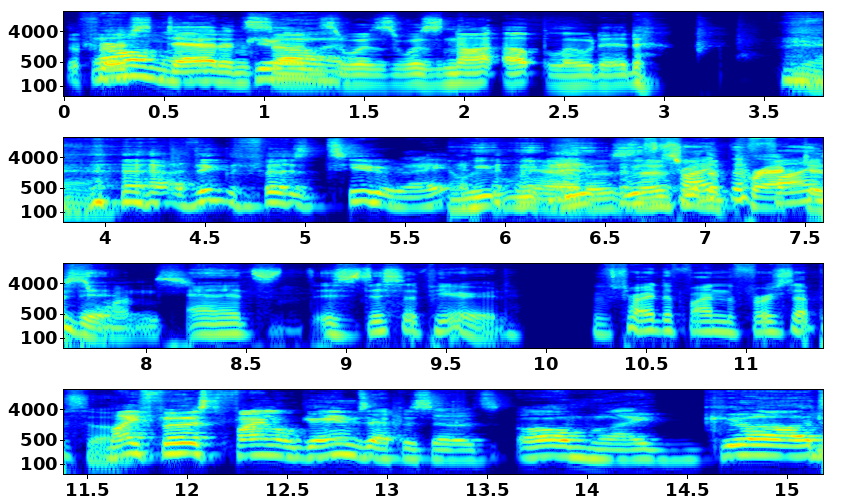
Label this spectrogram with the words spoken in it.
The oh first Oh Dad and Sons was was not uploaded. Yeah. I think the first two, right? And we, we, Yeah, we- those, those were the practice ones. and it's it's disappeared. We've tried to find the first episode. My first Final Games episodes. Oh my god.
